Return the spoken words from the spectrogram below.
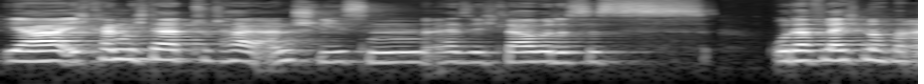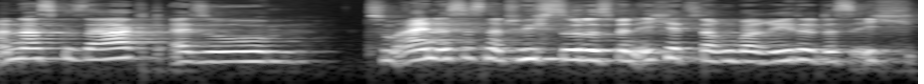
ja, ich kann mich da total anschließen. Also ich glaube, das ist, oder vielleicht nochmal anders gesagt, also zum einen ist es natürlich so, dass wenn ich jetzt darüber rede, dass ich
